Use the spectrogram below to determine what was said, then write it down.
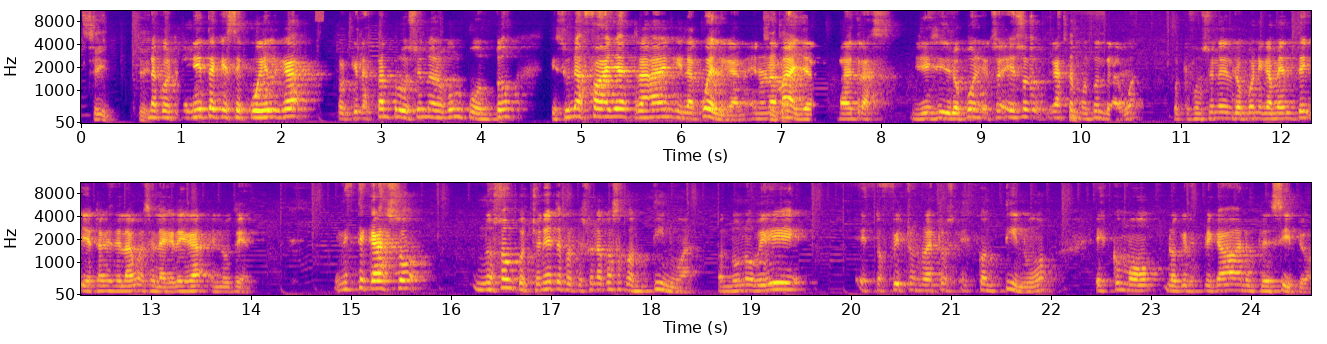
Sí, sí. Una colchoneta que se cuelga porque la están produciendo en algún punto, que si una falla traen y la cuelgan en una malla para detrás. Y es hidropónico, eso, gasta un montón de agua, porque funciona hidropónicamente y a través del agua se le agrega el nutriente. En este caso, no son colchonetas porque es una cosa continua. Cuando uno ve estos filtros nuestros, es continuo. Es como lo que le explicaba en un principio.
